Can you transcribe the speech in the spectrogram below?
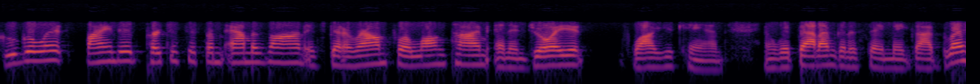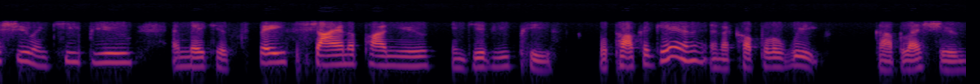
Google it, find it, purchase it from Amazon. It's been around for a long time, and enjoy it while you can. And with that, I'm going to say, may God bless you and keep you and make his face shine upon you and give you peace. We'll talk again in a couple of weeks. God bless you.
